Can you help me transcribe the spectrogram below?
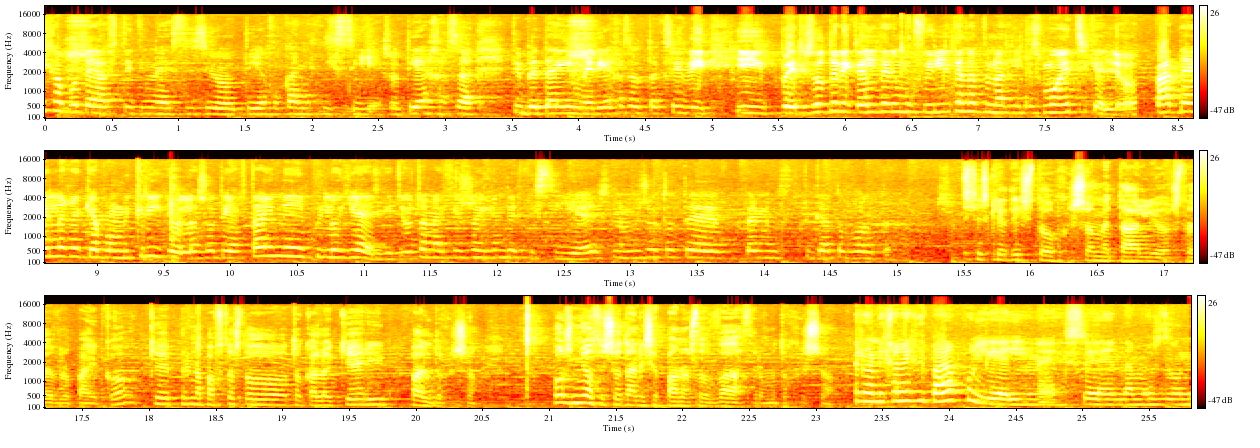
είχα ποτέ αυτή την αίσθηση ότι έχω κάνει θυσίες, ότι έχασα την πενταήμερη, έχασα το ταξίδι. Οι περισσότεροι καλύτεροι μου φίλοι ήταν από τον αθλητισμό έτσι κι αλλιώς. Πάντα έλεγα και από μικρή κιόλας ότι αυτά είναι επιλογές. Γιατί όταν αρχίζουν να γίνονται θυσίες, νομίζω τότε παίρνει την κάτω βόλτα. Είχε κερδίσει το χρυσό μετάλλιο στο ευρωπαϊκό και πριν από αυτό στο, το καλοκαίρι πάλι το χρυσό. Πώς νιώθεις όταν είσαι πάνω στο βάθρο με το χρυσό; Είχαν έρθει πάρα πολλοί Έλληνες ε, να μας δουν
